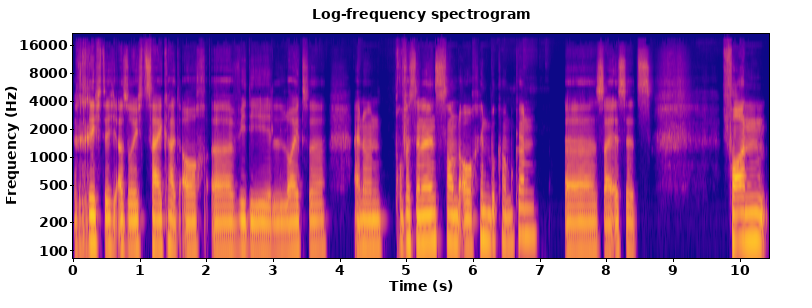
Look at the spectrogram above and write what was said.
Richtig, also ich zeige halt auch, äh, wie die Leute einen professionellen Sound auch hinbekommen können. Äh, sei es jetzt von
